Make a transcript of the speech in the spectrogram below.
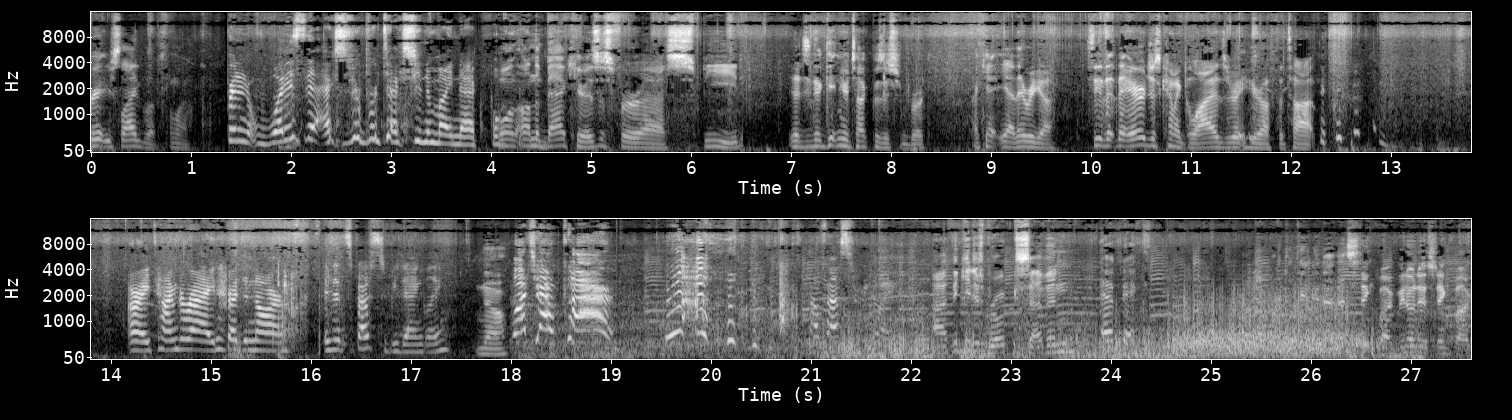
Forget your slide gloves. Come on. Brandon, what is the extra protection in my neck for? Well, on the back here, this is for uh, speed. Yeah, get in your tuck position, Brooke. I can't. Yeah, there we go. See, the, the air just kind of glides right here off the top. All right, time to ride. Fred Denar. Is it supposed to be dangling? no, Watch out, car! How fast are we going? I think you just broke seven. Epic. We can't do that. That's stink bug. We don't do stink bug.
